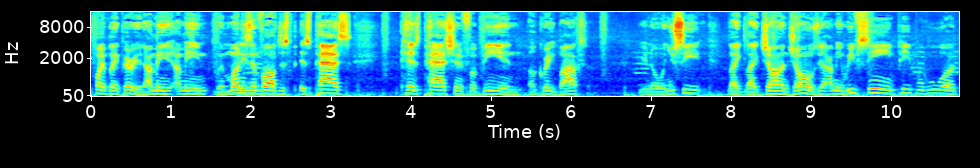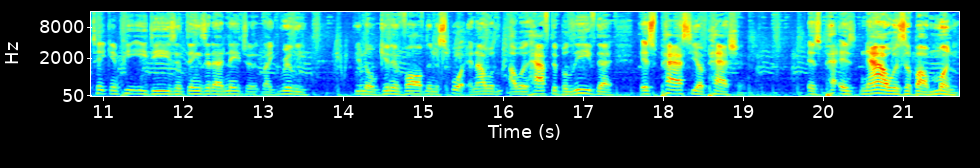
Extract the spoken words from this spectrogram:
Point blank, period. I mean, I mean when money's involved, is is past his passion for being a great boxer. You know, when you see like like Jon Jones, I mean, we've seen people who are taking PEDs and things of that nature, like really, you know, get involved in the sport. And I would I would have to believe that it's past your passion. It's, pa- it's now is about money.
